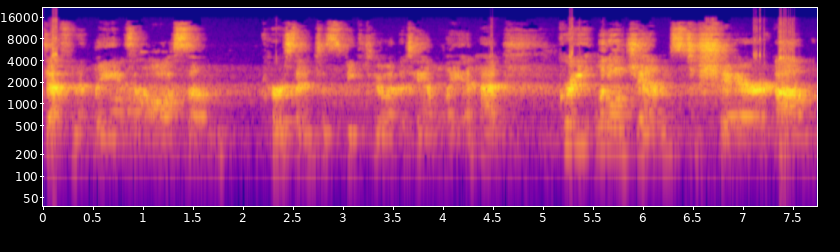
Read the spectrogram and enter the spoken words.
definitely is an awesome person to speak to in the Tamily and had great little gems to share. Um,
